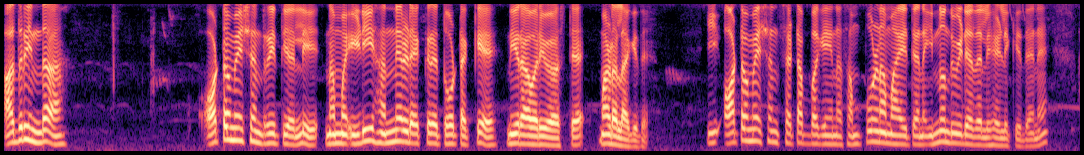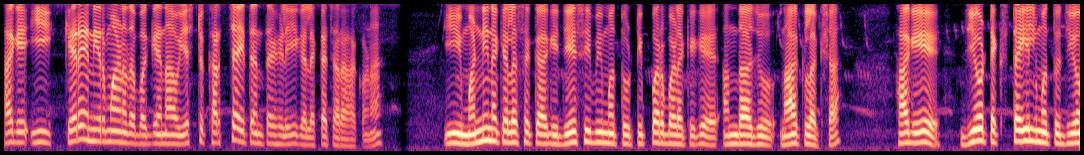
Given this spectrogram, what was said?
ಅದರಿಂದ ಆಟೋಮೇಷನ್ ರೀತಿಯಲ್ಲಿ ನಮ್ಮ ಇಡೀ ಹನ್ನೆರಡು ಎಕರೆ ತೋಟಕ್ಕೆ ನೀರಾವರಿ ವ್ಯವಸ್ಥೆ ಮಾಡಲಾಗಿದೆ. ಈ ಆಟೋಮೇಷನ್ ಸೆಟಪ್ ಬಗೆಗಿನ ಸಂಪೂರ್ಣ ಮಾಹಿತಿಯನ್ನು ಇನ್ನೊಂದು ವಿಡಿಯೋದಲ್ಲಿ ಹೇಳಿಕ್ಕಿದ್ದೇನೆ. ಹಾಗೆ ಈ ಕೆರೆ ನಿರ್ಮಾಣದ ಬಗ್ಗೆ ನಾವು ಎಷ್ಟು ಖರ್ಚಾಯ್ತು ಅಂತ ಹೇಳಿ ಈಗ ಲೆಕ್ಕಾಚಾರ ಹಾಕೋಣ. ಈ ಮಣ್ಣಿನ ಕೆಲಸಕ್ಕಾಗಿ ಜೆ ಸಿ ಬಿ ಮತ್ತು ಟಿಪ್ಪರ್ ಬಳಕೆಗೆ ಅಂದಾಜು ನಾಲ್ಕು ಲಕ್ಷ. ಹಾಗೆಯೇ ಜಿಯೋ ಟೆಕ್ಸ್ಟೈಲ್ ಮತ್ತು ಜಿಯೋ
